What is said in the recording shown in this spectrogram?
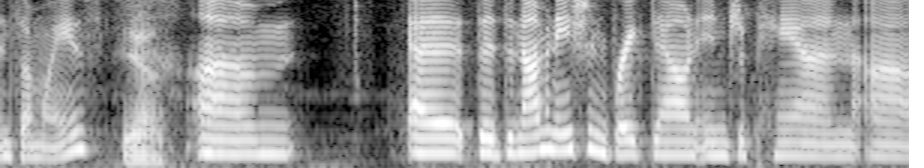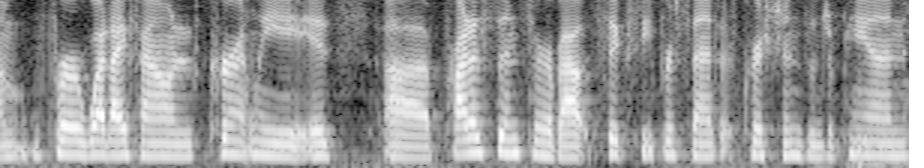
in some ways. Yeah. Um, uh, the denomination breakdown in Japan, um, for what I found currently, it's uh, Protestants are about 60% of Christians in Japan,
